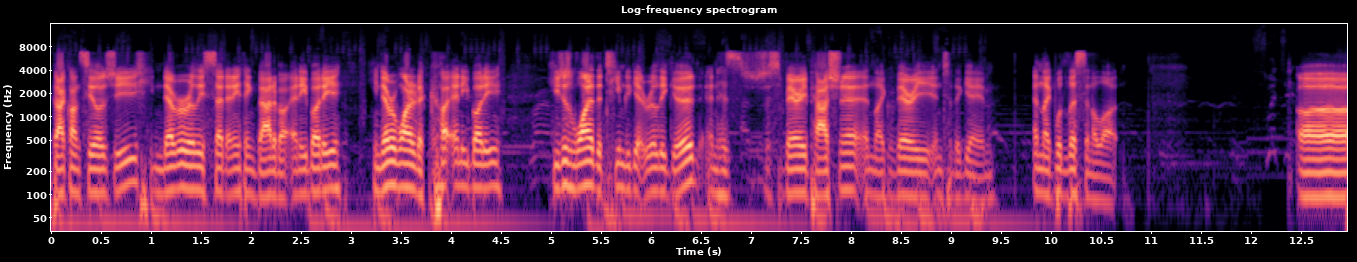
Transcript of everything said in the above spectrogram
back on CLG, he never really said anything bad about anybody. He never wanted to cut anybody. He just wanted the team to get really good, and he's just very passionate and like very into the game, and like would listen a lot. Uh.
